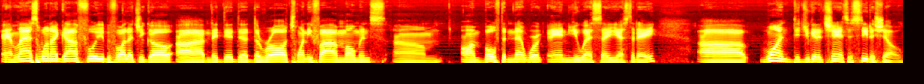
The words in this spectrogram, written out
And last one I got for you before I let you go. Um, they did the the Raw 25 moments um, on both the network and USA yesterday. Uh, one, did you get a chance to see the show?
